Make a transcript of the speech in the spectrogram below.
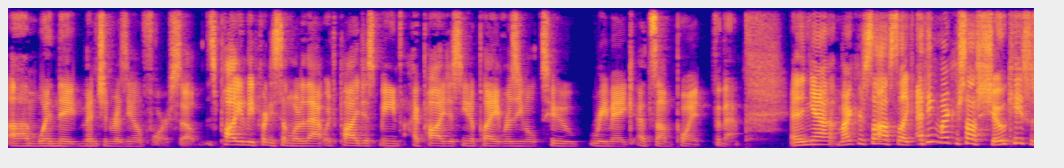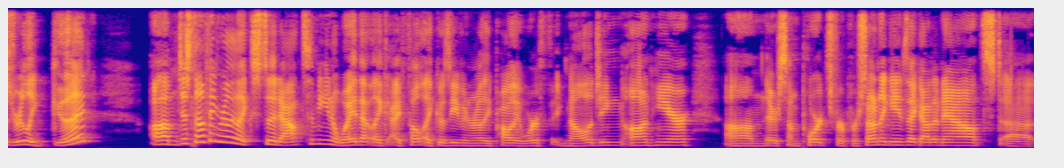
um, when they mentioned Resident Evil 4. So it's probably gonna be pretty similar to that, which probably just means I probably just need to play Resident Evil 2 remake at some point for that. And yeah, Microsoft's like I think Microsoft's showcase was really good. Um, just nothing really like stood out to me in a way that like I felt like was even really probably worth acknowledging on here. Um, there's some ports for Persona games that got announced. Uh,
